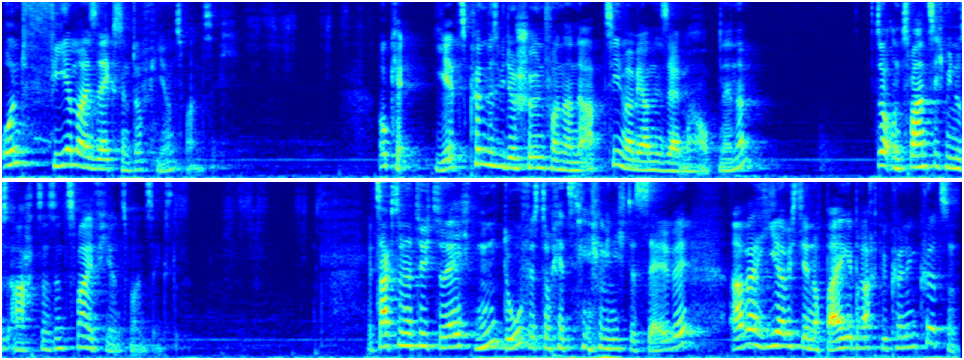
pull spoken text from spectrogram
Und 4 mal 6 sind doch 24. Okay, jetzt können wir es wieder schön voneinander abziehen, weil wir haben denselben Hauptnenner. So, und 20 minus 18 sind 2 24. Jetzt sagst du natürlich zu Recht, hm, doof ist doch jetzt irgendwie nicht dasselbe, aber hier habe ich dir noch beigebracht, wir können kürzen.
